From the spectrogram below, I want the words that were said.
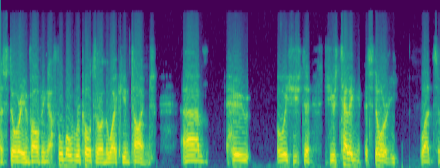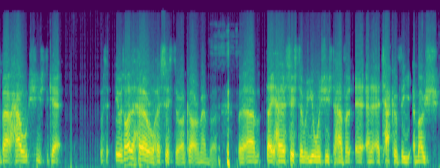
a story involving a former reporter on the Woking Times, um, who always used to. She was telling a story once about how she used to get. Was it, it was either her or her sister. I can't remember, but um, they her sister. You always used to have a, a, an attack of the emotion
